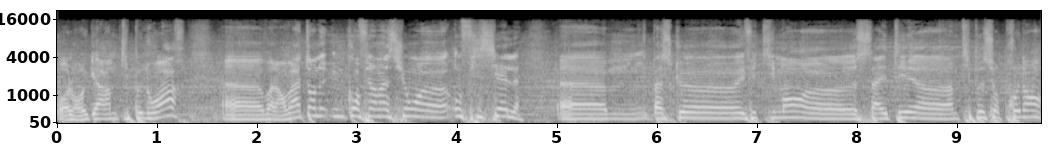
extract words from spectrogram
bon, le regard un petit peu noir. Euh, voilà, on va attendre une confirmation euh, officielle euh, parce que effectivement ça a été un petit peu surprenant.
